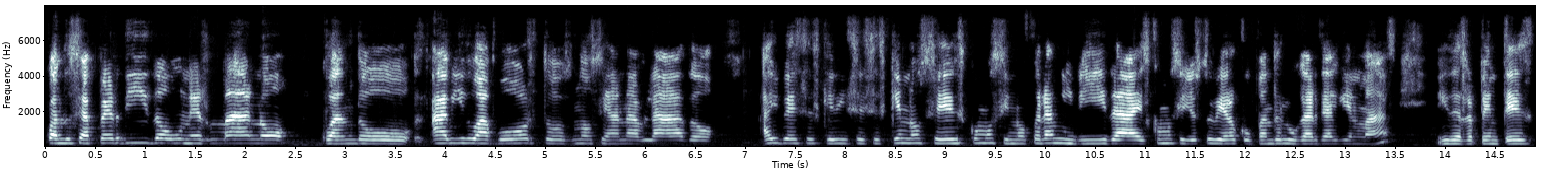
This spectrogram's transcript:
cuando se ha perdido un hermano, cuando ha habido abortos, no se han hablado. Hay veces que dices, es que no sé, es como si no fuera mi vida, es como si yo estuviera ocupando el lugar de alguien más y de repente es-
